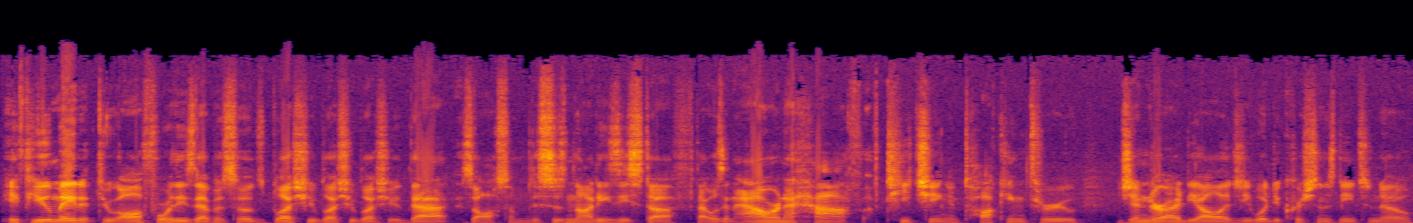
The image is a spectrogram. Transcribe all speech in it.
If you made it through all four of these episodes, bless you, bless you, bless you. That is awesome. This is not easy stuff. That was an hour and a half of teaching and talking through gender ideology. What do Christians need to know?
